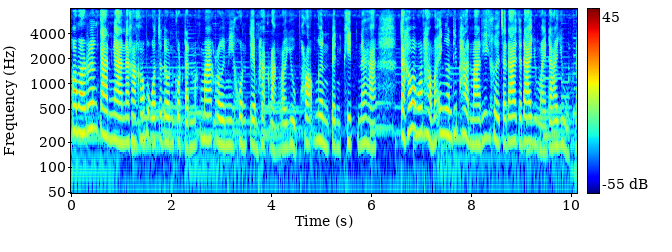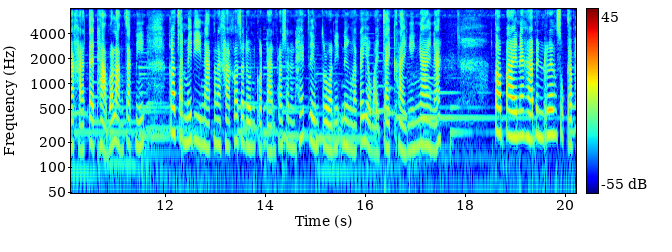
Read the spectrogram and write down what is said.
พอมาเรื่องการงานนะคะ เขาบอกว่าจะโดนกดดันมาก ๆ เลย มีคนเตรียมหักหลังเราอยู่เพราะเงินเป็นพิษนะคะ แต่เขาบอกว่าถามว่าไอ้เงินที่ผ่านมาที่เคยจะได้จะได้อยู่ไหมได้อยู่นะคะ แต่ถามว่าหลังจากนี้ก็จะไม่ดีนักนะคะ ก็จะโดนกดดัน เพราะฉะนั้นให้เตรียมตัวนิดนึงแล้วก็อย่าไว้ใจใครง่าย ๆ นะ ต่อไปนะคะเป็นเรื่องสุขภ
